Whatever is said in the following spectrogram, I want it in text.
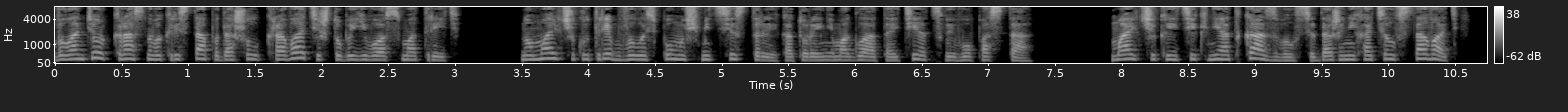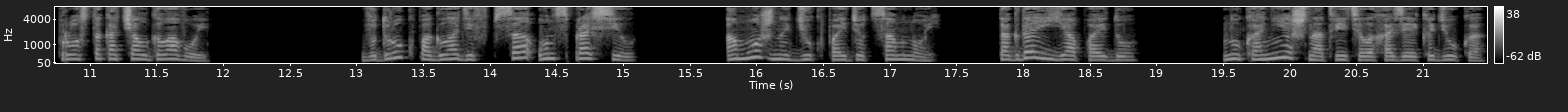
волонтер Красного Креста подошел к кровати, чтобы его осмотреть, но мальчику требовалась помощь медсестры, которая не могла отойти от своего поста. Мальчик Итик не отказывался, даже не хотел вставать, просто качал головой. Вдруг, погладив пса, он спросил, «А можно Дюк пойдет со мной? Тогда и я пойду». «Ну, конечно», — ответила хозяйка Дюка,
